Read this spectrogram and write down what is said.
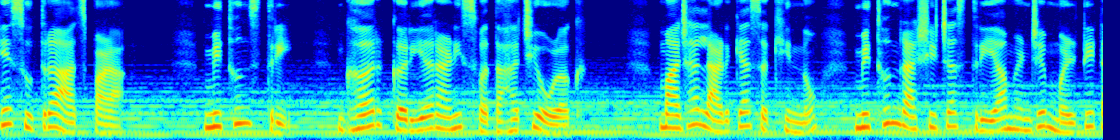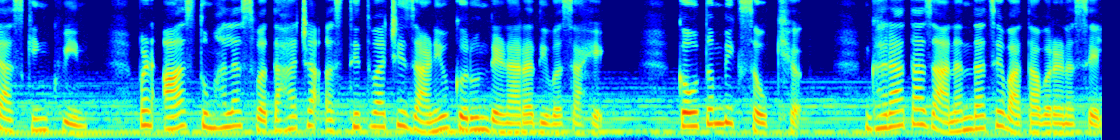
हे सूत्र आज पाळा. मिथुन स्त्री घर करिअर आणि स्वतःची ओळख. माझ्या लाडक्या सखींनो मिथुन राशीच्या स्त्रिया म्हणजे मल्टीटास्किंग क्वीन पण आज तुम्हाला स्वतःच्या अस्तित्वाची जाणीव करून देणारा दिवस आहे. कौटुंबिक सौख्य. घरात आज आनंदाचे वातावरण असेल.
